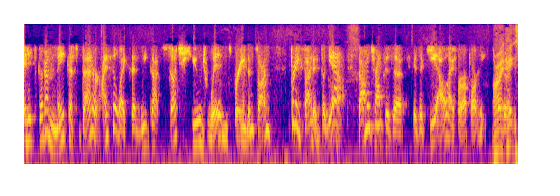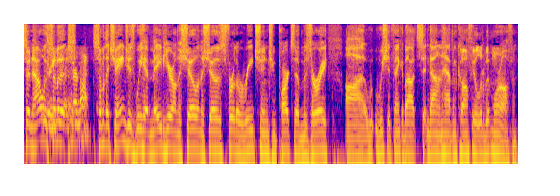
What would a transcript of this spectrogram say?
and it's going to make us better. I feel like that we got such huge wins, Brandon. So I'm pretty excited. But yeah, Donald Trump is a is a key ally for our party. All right. Whether- Hey, so now with some of he's president or the some of the changes we have made here on the show and the show's further reach into parts of Missouri, uh, we should think about sitting down and having coffee a little bit more often.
